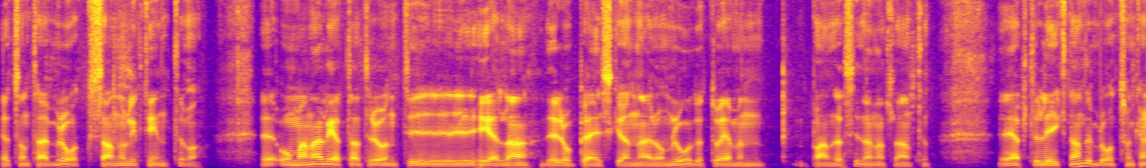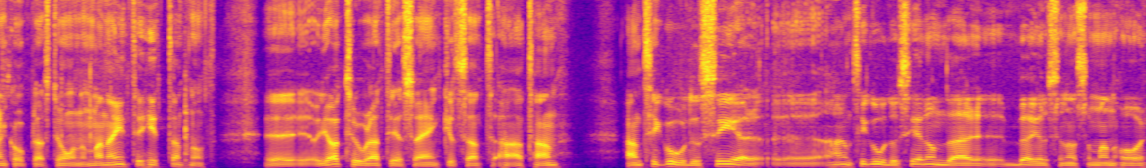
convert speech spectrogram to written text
ett sånt här brott? Sannolikt inte. va? Eh, och man har letat runt i hela det europeiska närområdet och även på andra sidan Atlanten efter liknande brott som kan kopplas till honom. Man har inte hittat något. Eh, jag tror att det är så enkelt så att, att han, han, tillgodoser, eh, han tillgodoser de där eh, böjelserna som man har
